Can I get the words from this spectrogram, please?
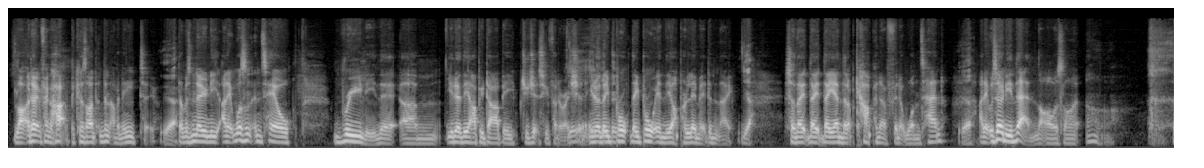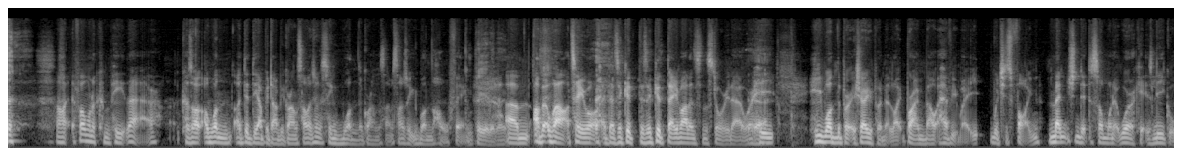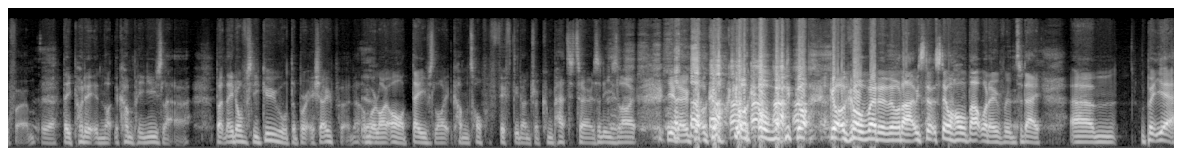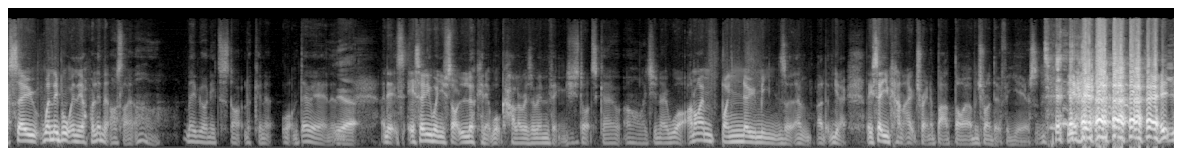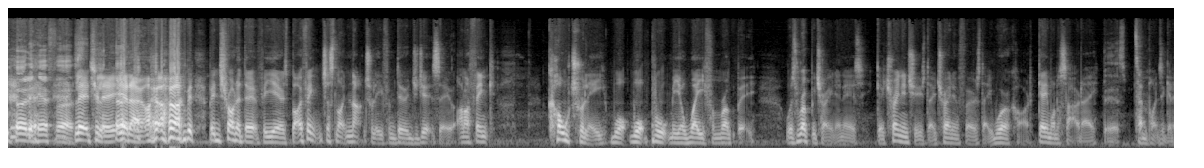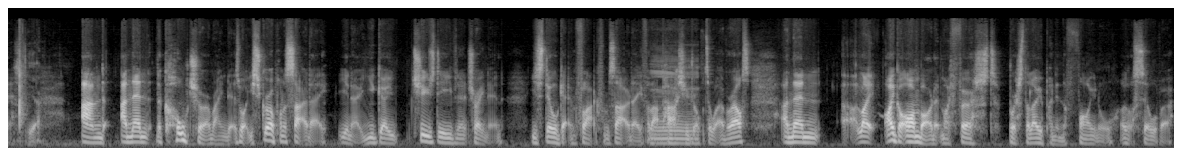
Like, I don't think I had because I didn't have a need to. Yeah. There was no need, and it wasn't until really that, um, you know, the Abu Dhabi Jiu-Jitsu Federation. Yeah, you know, they brought they brought in the upper limit, didn't they? yeah, So they, they, they ended up capping everything at 110. Yeah. And it was only then that I was like, oh, like, if I want to compete there, because I, I won, I did the Abu Dhabi Grand Slam. I don't think won the Grand Slam. It sounds like you won the whole thing. Completed it. Um, I bet, well, I'll tell you what. There's a good, there's a good Dave Allenson story there where he, he won the British Open at like brown belt heavyweight, which is fine. Mentioned it to someone at work at his legal firm. Yeah. They put it in like the company newsletter, but they'd obviously Googled the British Open and were like, oh, Dave's like come top of 1,500 competitors and he's like, you know, got, got, got, a gold medal, got, got a gold medal and all that. We still, still hold that one over him today. Um, but yeah, so when they brought in the upper limit, I was like, oh, maybe I need to start looking at what I'm doing. And, Yeah. and it's it's only when you start looking at what calories are in things, you start to go, oh, do you know what? And I'm by no means, um, you know, they say you can't out train a bad diet. I've been trying to do it for years. You heard it here first. Literally, you know, I, I've been, been trying to do it for years. But I think just like naturally from doing jiu-jitsu, and I think culturally, what what brought me away from rugby was rugby training is go training Tuesday, training Thursday, work hard, game on a Saturday, Beers. ten points of Guinness Yeah. And and then the culture around it as well. You screw up on a Saturday, you know, you go Tuesday evening at training, you're still getting flack from Saturday for that pass you dropped or whatever else, and then uh, like I got armbarred at my first Bristol Open in the final. I got silver.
